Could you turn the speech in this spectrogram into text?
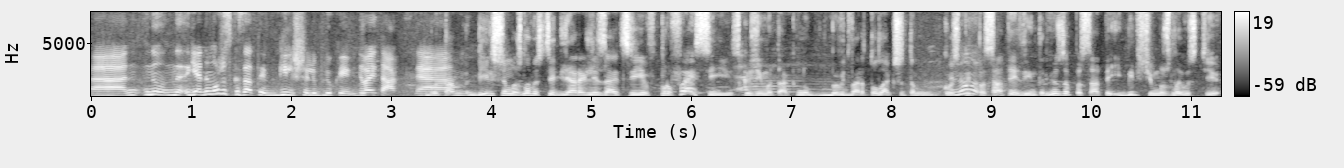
Е, ну, я не можу сказати більше люблю Київ. Давай так. Е, Бо там більше можливостей для реалізації в професії, скажімо так. Ну бо відверто легше там когось Ну, підписати, інтерв'ю записати і більші можливості.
